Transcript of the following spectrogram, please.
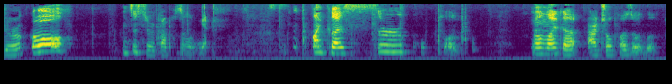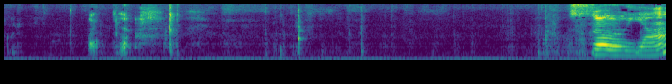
circle. It's a circle puzzle, yeah. Like a circle puzzle. Not like an actual puzzle, but like, yeah. So, yeah.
